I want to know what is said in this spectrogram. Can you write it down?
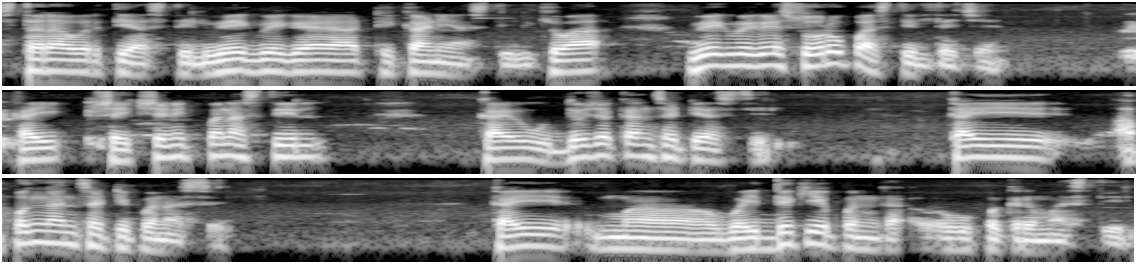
स्तरावरती असतील वेगवेगळ्या ठिकाणी असतील किंवा वेगवेगळे स्वरूप असतील त्याचे. काही शैक्षणिक पण असतील काही उद्योजकांसाठी असतील काही अपंगांसाठी पण असेल काही म वैद्यकीय पण का उपक्रम असतील.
